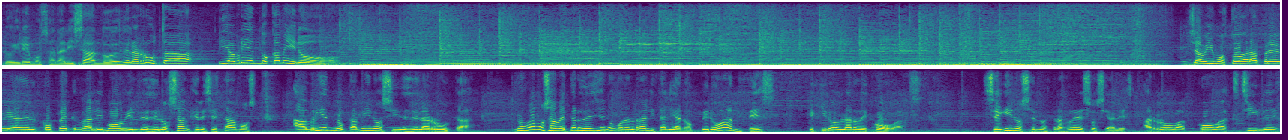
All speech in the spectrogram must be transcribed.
Lo iremos analizando desde la ruta y abriendo caminos. Ya vimos toda la previa del Copec Rally Móvil desde Los Ángeles. Estamos abriendo caminos y desde la ruta. Nos vamos a meter de lleno con el rally italiano, pero antes te quiero hablar de Kovacs. Seguinos en nuestras redes sociales, arroba Kovacs Chile,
